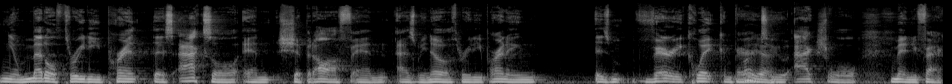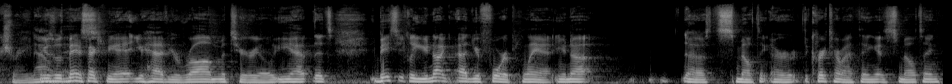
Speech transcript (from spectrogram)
you know metal 3d print this axle and ship it off. And as we know 3d printing is very quick compared Oh, yeah. to actual manufacturing Because with manufacturing, you have your raw material. You have that's basically you're not at your Ford plant. You're not uh, smelting, or the correct term I think is smelting.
